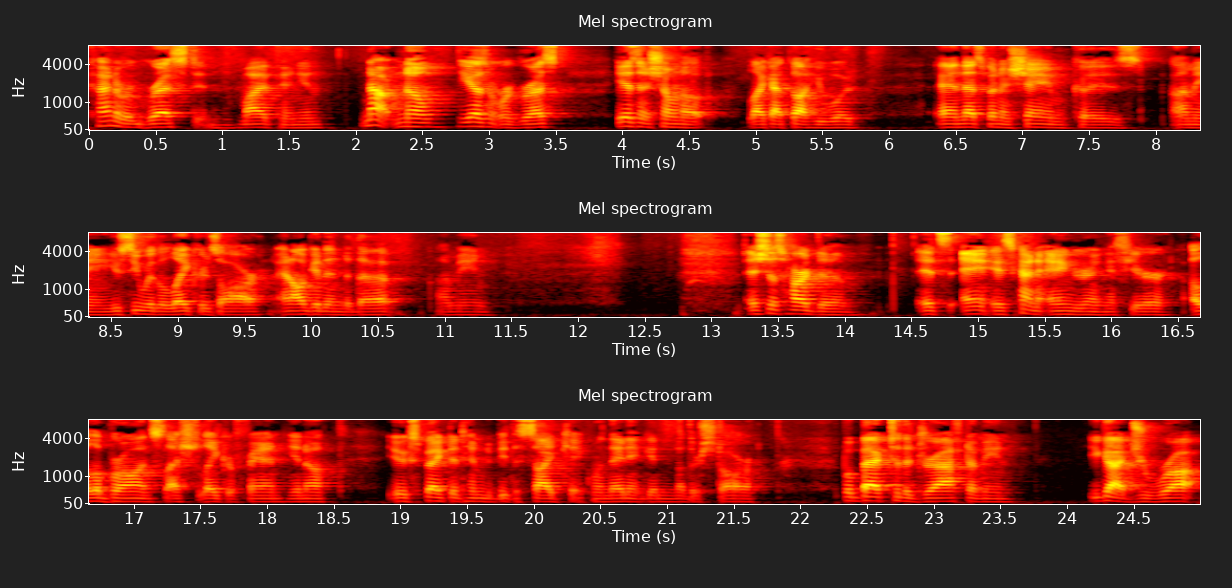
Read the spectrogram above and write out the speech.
kind of regressed in my opinion. No, no, he hasn't regressed. He hasn't shown up like I thought he would, and that's been a shame because I mean you see where the Lakers are, and I'll get into that. I mean, it's just hard to it's it's kind of angering if you're a LeBron slash Laker fan. You know, you expected him to be the sidekick when they didn't get another star. But back to the draft. I mean, you got Dra-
